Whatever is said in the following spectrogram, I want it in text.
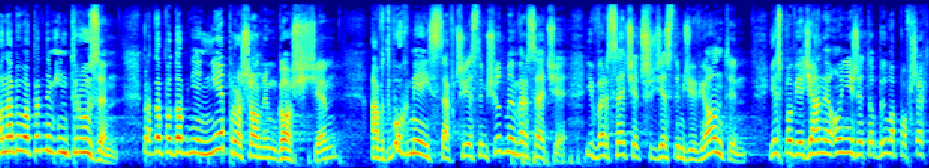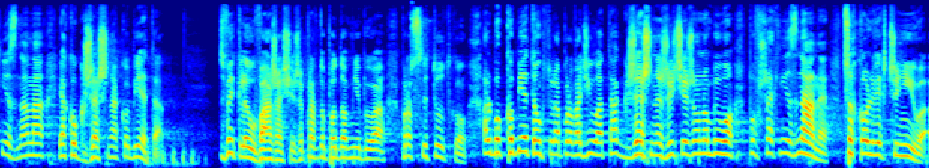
Ona była pewnym intruzem, prawdopodobnie nieproszonym gościem, a w dwóch miejscach, w 37 wersecie i w wersecie 39 jest powiedziane o niej, że to była powszechnie znana jako grzeszna kobieta. Zwykle uważa się, że prawdopodobnie była prostytutką albo kobietą, która prowadziła tak grzeszne życie, że ono było powszechnie znane, cokolwiek czyniła.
